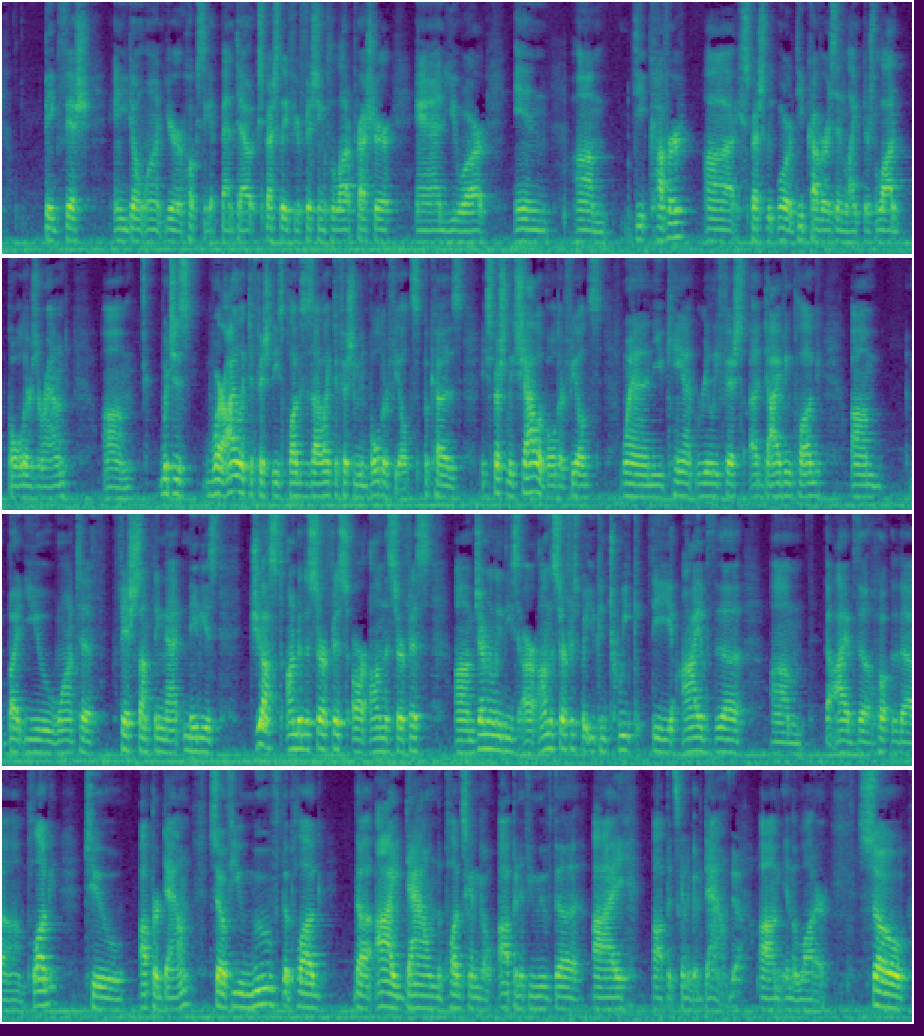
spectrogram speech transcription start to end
big fish, and you don't want your hooks to get bent out, especially if you're fishing with a lot of pressure and you are in um, deep cover, uh, especially or deep cover is in like there's a lot of boulders around. Um, which is where I like to fish these plugs. Is I like to fish them in boulder fields because, especially shallow boulder fields, when you can't really fish a diving plug, um, but you want to fish something that maybe is just under the surface or on the surface. Um, generally, these are on the surface, but you can tweak the eye of the um, the eye of the hook, the um, plug to up or down. So if you move the plug, the eye down, the plug's going to go up, and if you move the eye up, it's going to go down. Yeah. Um, in the water. So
